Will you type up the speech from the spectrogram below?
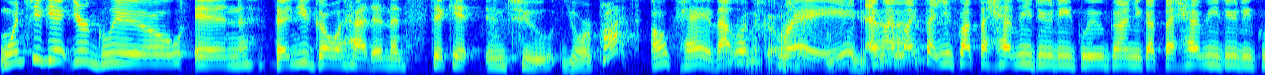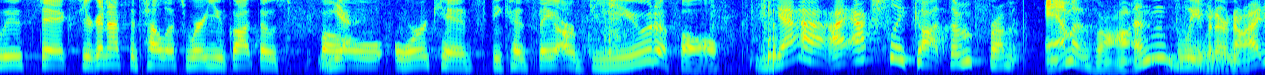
Once you get your glue in, then you go ahead and then stick it into your pot. Okay, that we're looks go great. and do And I like that. that you've got the heavy duty glue gun, you got the heavy duty glue sticks. You're gonna have to tell us where you got those faux Yes. orchids because they are beautiful. Yeah, I actually got them from Amazon, believe it or not.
